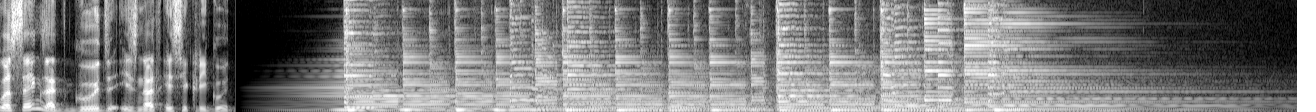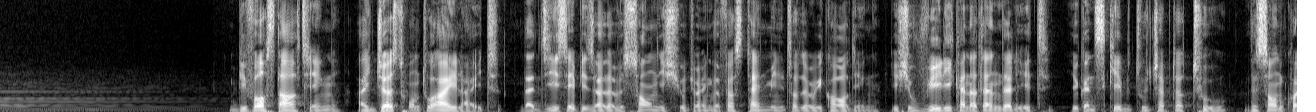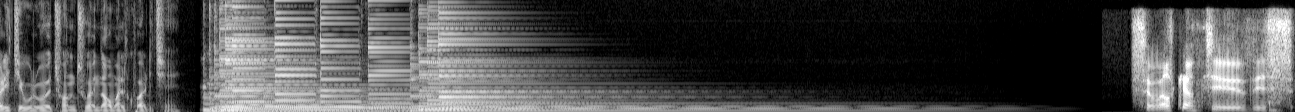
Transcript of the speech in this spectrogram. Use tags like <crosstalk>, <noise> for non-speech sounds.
We're saying that good is not ethically good. Before starting, I just want to highlight that this episode have a sound issue during the first 10 minutes of the recording. If you really cannot handle it, you can skip to chapter 2. The sound quality will return to a normal quality. Welcome to this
